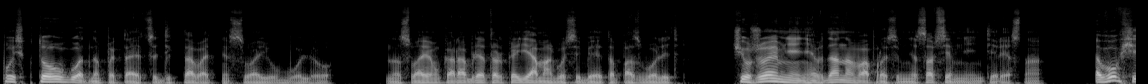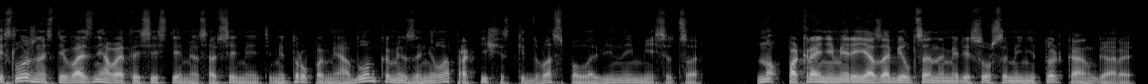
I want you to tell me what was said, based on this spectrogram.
Пусть кто угодно пытается диктовать мне свою волю. На своем корабле только я могу себе это позволить. Чужое мнение в данном вопросе мне совсем не интересно. В общей сложности возня в этой системе со всеми этими трупами и обломками заняла практически два с половиной месяца. Но, по крайней мере, я забил ценными ресурсами не только ангары,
